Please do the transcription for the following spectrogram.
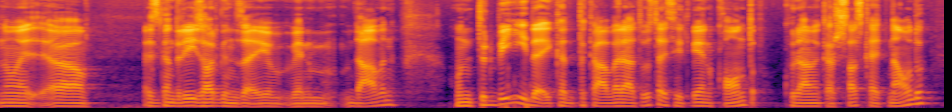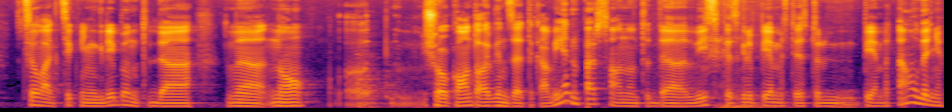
nu, uh, es gandrīz organizēju vienu dāvanu. Un tur bija ideja, ka kā varētu uztaisīt vienu kontu, kurā vienkārši saskaita naudu, cilvēki, cik viņi grib, un tad uh, no, šo kontu organizē viena persona, un tad uh, visi, kas grib piemesties, tur piemet naudu.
